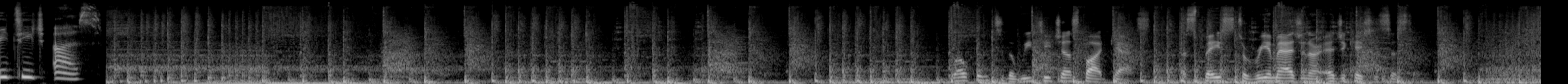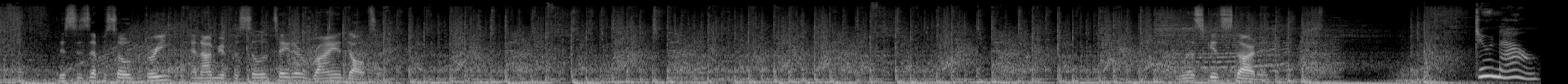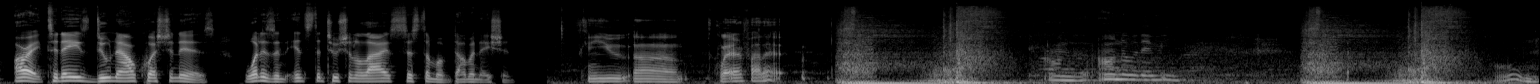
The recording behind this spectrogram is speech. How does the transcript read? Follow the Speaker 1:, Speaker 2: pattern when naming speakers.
Speaker 1: Reteach Us.
Speaker 2: Welcome to the We Teach Us podcast, a space to reimagine our education system. This is episode three, and I'm your facilitator, Ryan Dalton. Let's get started.
Speaker 1: Do now.
Speaker 2: All right, today's do now question is What is an institutionalized system of domination?
Speaker 3: Can you uh, clarify that?
Speaker 4: I don't know. I don't know what that means.
Speaker 5: Ooh.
